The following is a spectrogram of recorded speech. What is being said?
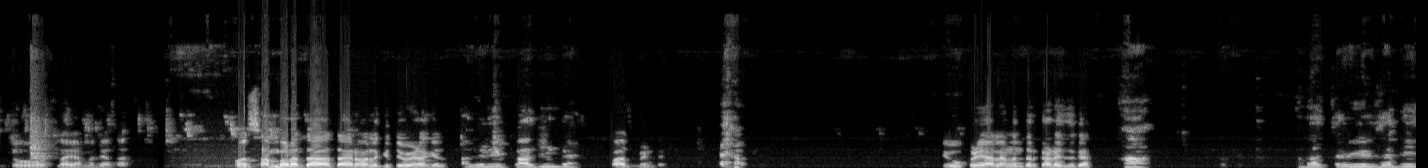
तो ओतला यामध्ये आता. मग सांबार आता तयार व्हायला किती वेळ लागेल? अजून एक पाच मिनिटं. पाच मिनिटं. हे उकळी आल्यानंतर काढायचं का? हा. आता चवीसाठी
